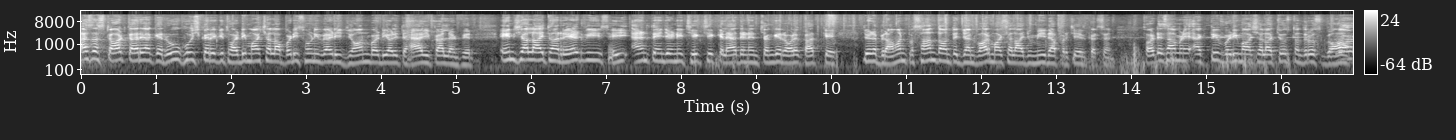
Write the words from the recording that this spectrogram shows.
ऐसा स्टार्ट कर रहे हैं कि रूह खुश करेगी थोड़ी माशाला बड़ी सोहनी वैड़ी, जान बड़ी वाली तो है भी पहले फिर। इनशाला अज तुम रेट भी सही एंड ते जने छिक छिक के लै देने चंगे रौले कद के। जो ब्राह्मण पसंद आने जानवर माशाला अज उम्मीद है परचेज कर सन ਤੁਹਾਡੇ ਸਾਹਮਣੇ ਐਕਟਿਵ ਬੜੀ ਮਾਸ਼ਾਅੱਲਾ ਚੁਸਤ ਤੰਦਰੁਸਤ ਗਾਂ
